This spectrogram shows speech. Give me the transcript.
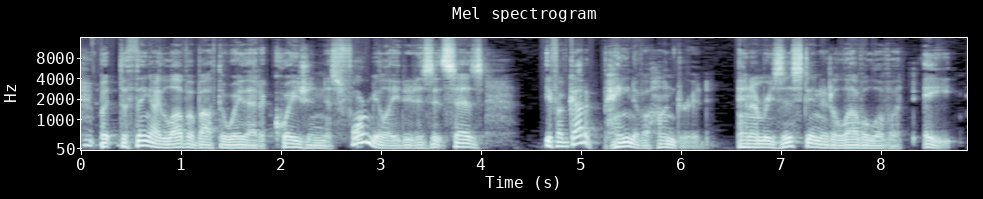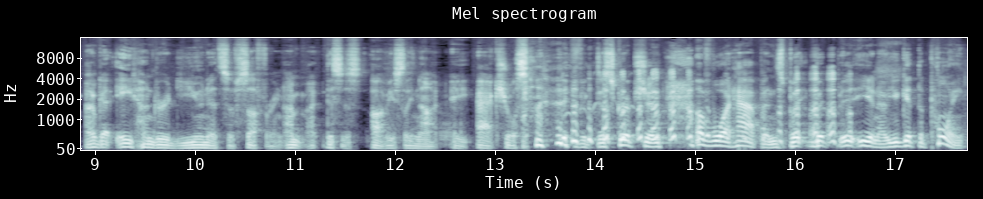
Mm-hmm. But the thing I love about the way that equation is formulated is it says if I've got a pain of 100 and I'm resisting at a level of a eight. I've got 800 units of suffering. I'm, this is obviously not a actual scientific description of what happens, but, but, you know, you get the point.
